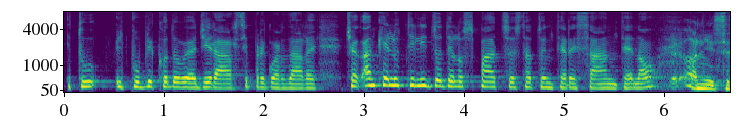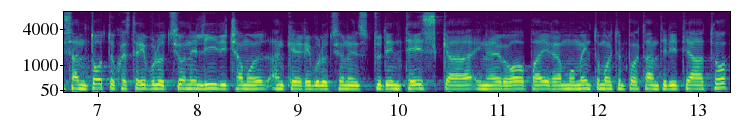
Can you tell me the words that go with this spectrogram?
e tu, il pubblico doveva girarsi per guardare, cioè anche l'utilizzo dello spazio è stato interessante, no? Anni 68, questa rivoluzione lì, diciamo anche rivoluzione studentesca in Europa, era un momento molto importante di teatro,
